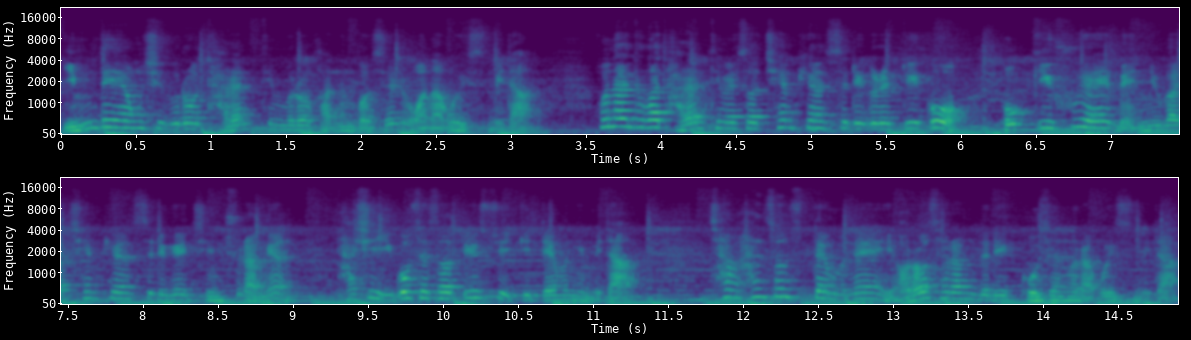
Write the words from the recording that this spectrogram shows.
임대 형식으로 다른 팀으로 가는 것을 원하고 있습니다. 호날두가 다른 팀에서 챔피언스 리그를 뛰고 복귀 후에 맨유가 챔피언스 리그에 진출하면 다시 이곳에서 뛸 수 있기 때문입니다. 참 한 선수 때문에 여러 사람들이 고생을 하고 있습니다.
